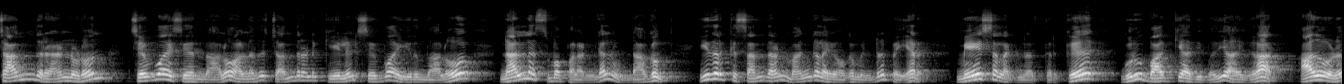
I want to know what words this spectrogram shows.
சந்திரனுடன் செவ்வாய் சேர்ந்தாலோ அல்லது சந்திரன் கீழில் செவ்வாய் இருந்தாலோ நல்ல சுப பலன்கள் உண்டாகும். இதற்கு சந்திரன் மங்கள யோகம் என்று பெயர். மேச லக்னத்திற்கு குரு பாக்கியாதிபதி ஆகிறார். அதோடு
